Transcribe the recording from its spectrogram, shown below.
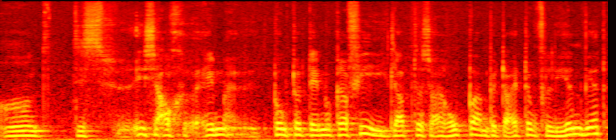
und das ist auch eben puncto Demografie. Ich glaube, dass Europa an Bedeutung verlieren wird.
